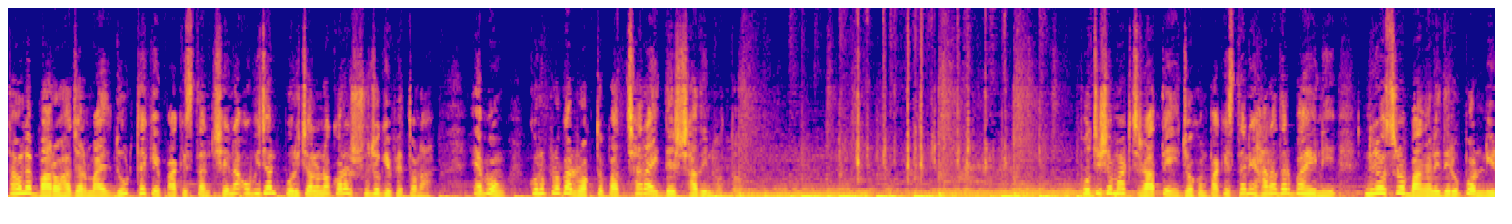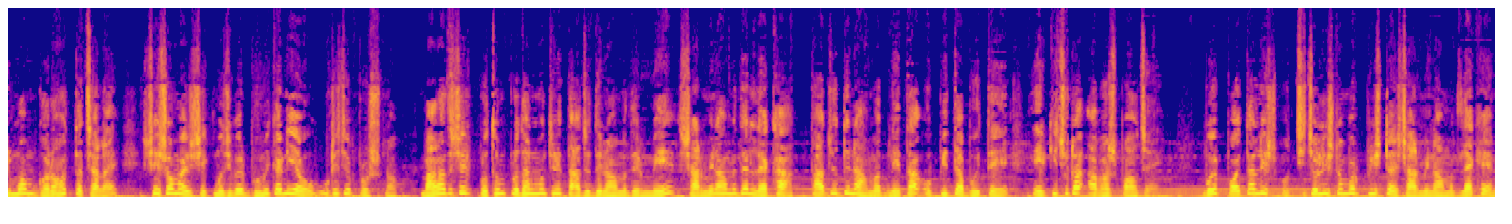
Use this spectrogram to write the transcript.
তাহলে বারো হাজার মাইল দূর থেকে পাকিস্তান সেনা অভিযান পরিচালনা করার সুযোগই পেত না এবং কোনো প্রকার রক্তপাত ছাড়াই দেশ স্বাধীন হতো। পঁচিশে মার্চ রাতে যখন পাকিস্তানি হানাদার বাহিনী নিরস্ত্র বাঙালিদের উপর নির্মম গণহত্যা চালায়, সে সময় শেখ মুজিবের ভূমিকা নিয়েও উঠেছে প্রশ্ন। বাংলাদেশের প্রথম প্রধানমন্ত্রী তাজউদ্দিন আহমদের মেয়ে শারমিন আহমেদের লেখা তাজউদ্দিন আহমদ নেতা ও পিতা বইতে এর কিছুটা আভাস পাওয়া যায়। বই পঁয়তাল্লিশ ও ছিচল্লিশ নম্বর পৃষ্ঠায় শারমিন আহমদ লেখেন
